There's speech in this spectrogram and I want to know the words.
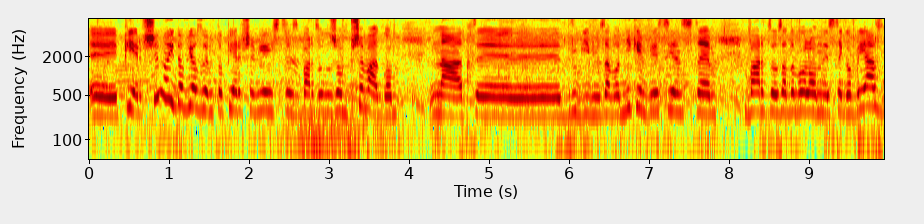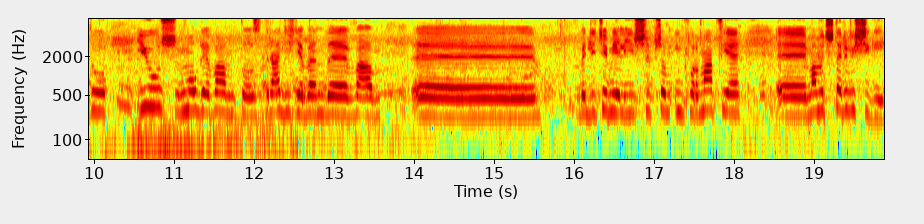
e, pierwszy, no i dowiozłem to pierwsze miejsce z bardzo dużą przewagą nad e, drugim zawodnikiem, więc jestem bardzo zadowolony z tego wyjazdu już mogę Wam to zdradzić, nie będę Wam będziecie mieli szybszą informację. E, mamy cztery wyścigi,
